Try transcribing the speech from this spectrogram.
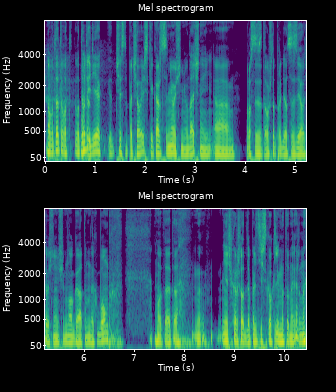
Но вот, это, вот, вот, вот эта это... идея чисто по-человечески кажется не очень удачной, а просто из-за того, что придется сделать очень-очень много атомных бомб. Вот это ну, не очень хорошо для политического климата, наверное.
